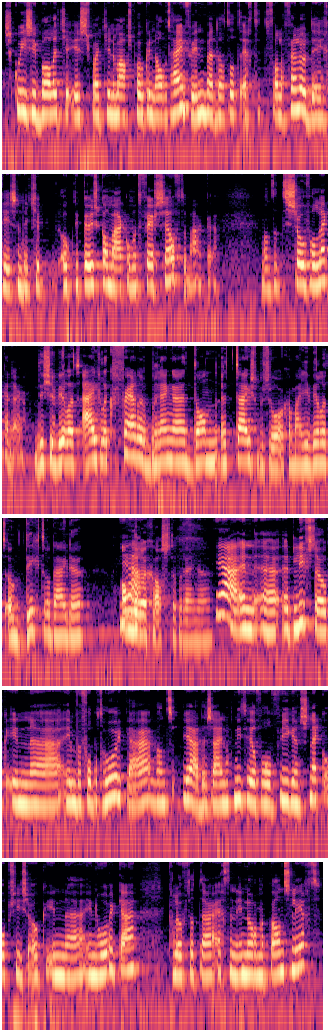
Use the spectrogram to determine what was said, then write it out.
squeezy balletje is wat je normaal gesproken in Albert Heijn vindt, maar dat dat echt het falafello deeg is en dat je ook de keus kan maken om het vers zelf te maken. Want het is zoveel lekkerder. Dus je wil het eigenlijk verder brengen dan het thuis bezorgen, maar je wil het ook dichter bij de andere gasten brengen. Ja, en uh, het liefst ook in, uh, in bijvoorbeeld horeca. Want ja, er zijn nog niet heel veel vegan snack opties ook in, uh, in horeca. Ik geloof dat daar echt een enorme kans ligt.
